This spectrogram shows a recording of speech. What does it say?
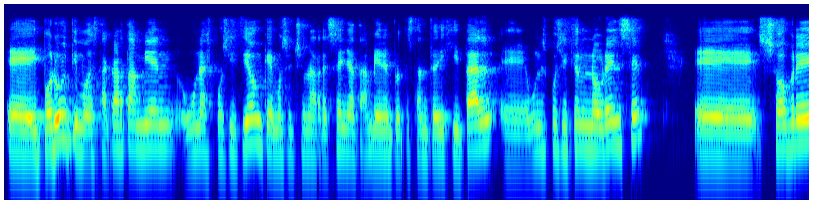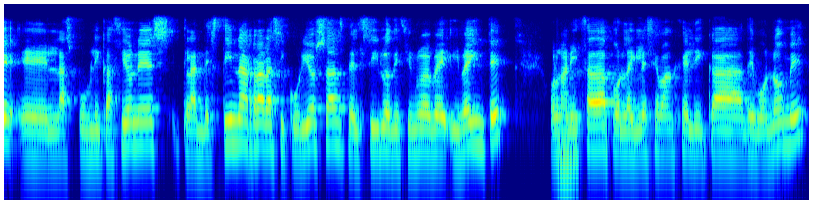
y por último, destacar también una exposición que hemos hecho una reseña también en Protestante Digital, una exposición norense sobre las publicaciones clandestinas, raras y curiosas del siglo XIX y XX, organizada por la Iglesia Evangélica de Bonome,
